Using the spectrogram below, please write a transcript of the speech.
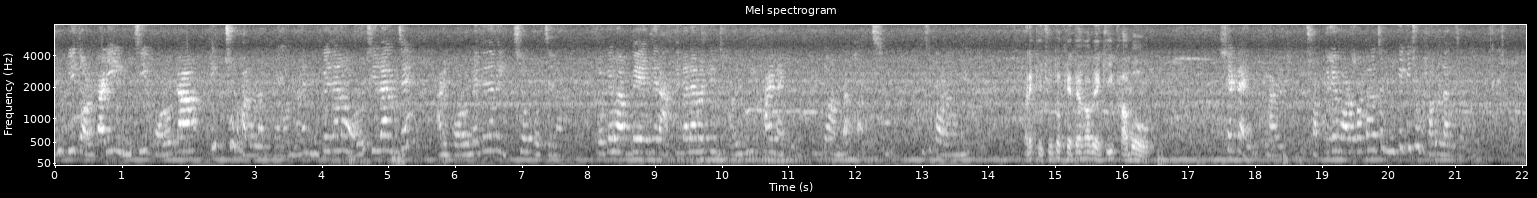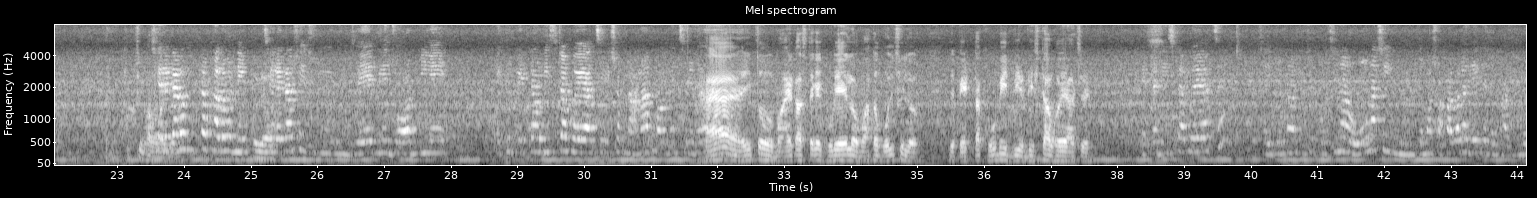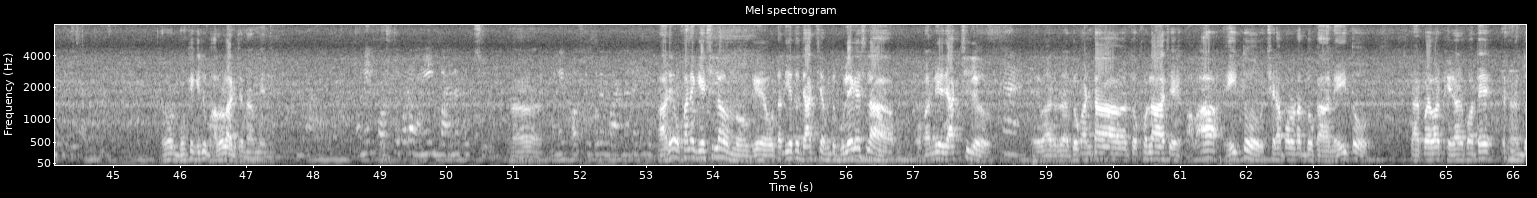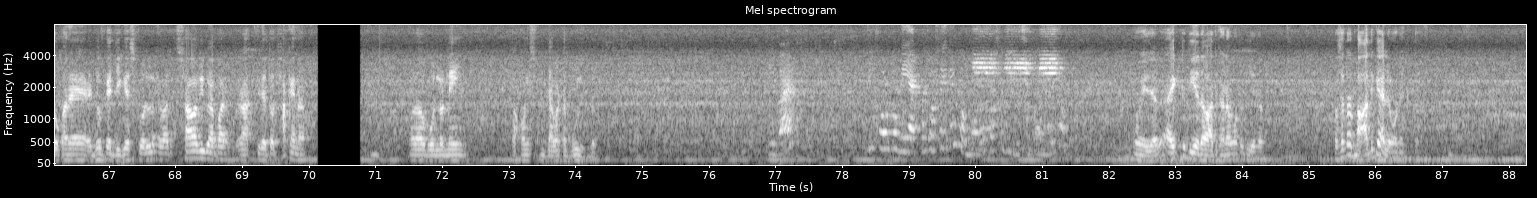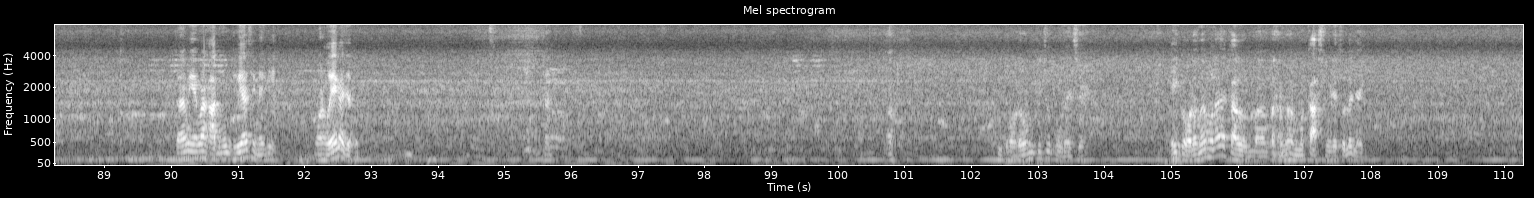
রুটি তরকারি লুচি পরোটা কিচ্ছু ভালো লাগবে না। মানে মুখে যেন অরুচি লাগছে আর গরমেতে যেন ইচ্ছেও করছে না। লোকে ভাববে যে রাত্রিবেলা আবার কেউ ঝালমুড়ি খায় নাকি? কিন্তু আমরা খাচ্ছি। কিছু করার নেই। আরে কিছু তো খেতে হবে কি খাব? সেটাই আর সব থেকে বড় কথা হচ্ছে মুখে কিছু ভালো লাগছে না। কিচ্ছু ভালো লাগবে ছেলেটারও মুখটা ভালো নেই। ছেলেটাও সেই যে নিয়ে জ্বর নিয়ে একটু পেটটাও ডিস্টার্ব হয়ে আছে এইসব নানা ধরনের ছেলেটা হ্যাঁ এই তো মায়ের কাছ থেকে ঘুরে এলো মা তো বলছিল যে পেটটা খুবই ডিস্টার্ব হয়ে আছে। পেটটা ডিস্টার্ব হয়ে আছে সেই জন্য আমি কিছু করছি না। ও না সেই তোমার সকালবেলা দেখলে তো ভাতগুলো খেতে যাবে। ওর মুখে কিছু ভালো লাগছে না মেন অনেক কষ্ট করে অনেক বায়না করছিল হ্যাঁ। অনেক কষ্ট করে বায়নাটা আরে ওখানে গেছিলাম গে ওটা দিয়ে তো যাচ্ছি আমি তো ভুলে গেছিলাম। ওখান দিয়ে যাচ্ছিল। হ্যাঁ। এবার দোকানটা তো খোলা আছে। বাবা এই তো ছেঁড়া পরোটার দোকান এই তো। তারপর আবার ফেরার পথে দোকানে ঢুকে জিজ্ঞেস করল এবার স্বাভাবিক ব্যাপার রাত্রিরে তো থাকে না। ওরাও বলল নেই। তখন ব্যাপারটা বুঝলো। এবার কি করব একটা শশাই দেবো? বড় শশা দিয়েছি হয়ে যাবে। আর একটু দিয়ে দাও আধখানা মতো দিয়ে দাও। শসাটা বাদ গেল অনেকটা। তা আমি এবার হাত মুখ ধুয়ে আসি নাকি? আমার হয়ে গেছে তো। গরম কিছু পড়েছে? এই গরমে মনে হয় কা- মা- মা- কাশ্মীরে চলে যাই।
